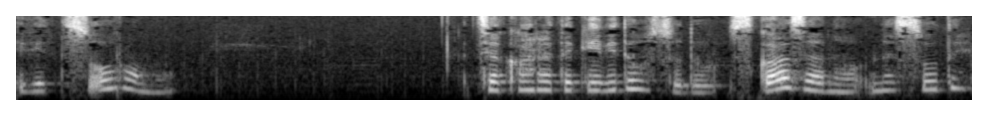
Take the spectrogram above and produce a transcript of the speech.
від сорому. Ця кара таки від осуду. Сказано, не суди.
